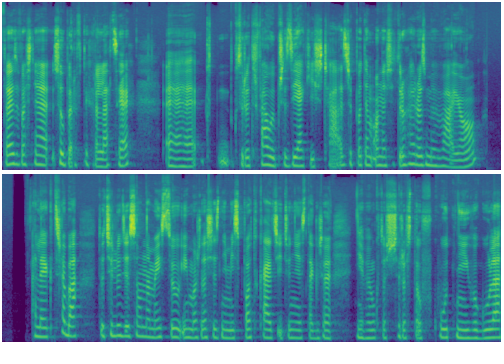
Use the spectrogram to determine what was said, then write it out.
To jest właśnie super w tych relacjach, e, które trwały przez jakiś czas, że potem one się trochę rozmywają, ale jak trzeba, to ci ludzie są na miejscu i można się z nimi spotkać, i to nie jest tak, że nie wiem, ktoś się rozstał w kłótni i w ogóle,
